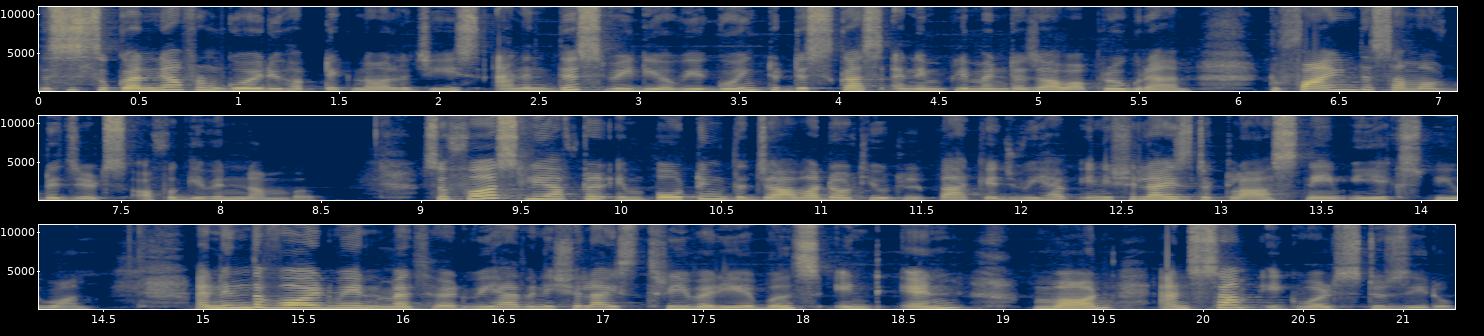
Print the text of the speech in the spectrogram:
this is Sukanya from GoEduHub Technologies and in this video we are going to discuss and implement a Java program to find the sum of digits of a given number. So firstly after importing the java.util package we have initialized a class name exp1 and in the void main method we have initialized three variables int n, mod and sum equals to 0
